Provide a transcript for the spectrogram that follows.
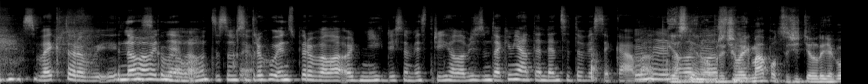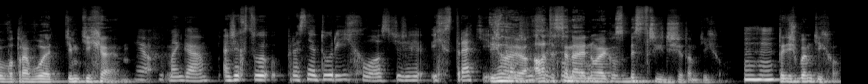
S Vektorovi. No hodně, no. To jsem se trochu inspirovala od nich, když jsem je stříhala, protože jsem taky měla tendenci to vysekávat. Mhm. ale Jasně, no, vlastně- protože člověk má pocit, že ti lidi jako otravuje tím tichem. Jo. Mega. A že chcú presne tú rýchlosť, že ich stratíš. Jo, jo, ale ty se najednou jako zbystří, když je tam ticho. Mhm. Teď, když budeme ticho.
